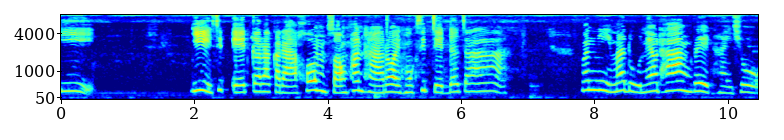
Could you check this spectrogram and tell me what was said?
ที่ 21 กรกฎาคม 2567 เด้อจ้า วันนี้มาดูแนวทางเลขให้โชค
